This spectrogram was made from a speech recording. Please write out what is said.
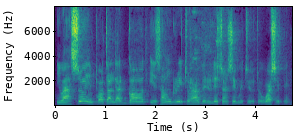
You are so important that God is hungry to have a relationship with you, to worship Him.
